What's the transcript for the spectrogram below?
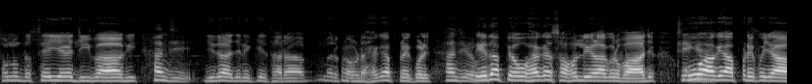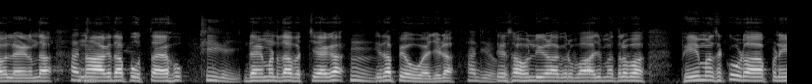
ਤੁਹਾਨੂੰ ਦੱਸਿਆ ਹੀ ਹੈ ਜੀਵਾ ਆ ਗਈ। ਹਾਂਜੀ। ਜਿਹਦਾ ਜਾਣੀ ਕਿ ਸਾਰਾ ਰਿਕਾਰਡ ਹੈਗਾ ਆਪਣੇ ਕੋਲੇ। ਇਹਦਾ ਪਿਓ ਹੈਗਾ ਸਹੌਲੀ ਵਾਲਾ ਗੁਰਬਾਜ। ਉਹ ਆ ਗਿਆ ਆਪਣੇ ਪੰਜਾਬ ਲੈਣ ਦਾ ਨਾਗ ਦਾ ਪੋਤਾ ਹੈ ਉਹ। ਠੀਕ ਹੈ ਜੀ। ਡਾਇਮੰਡ ਦਾ ਬੱਚਾ ਹੈਗਾ ਇਹਦਾ ਪਿਓ ਹੈ ਜਿਹੜਾ। ਤੇ ਸਹੌਲੀ ਵਾਲਾ ਗੁਰਬਾਜ ਮਤਲਬ ਫੇਮਸ ਘੋੜਾ ਆਪਣੇ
